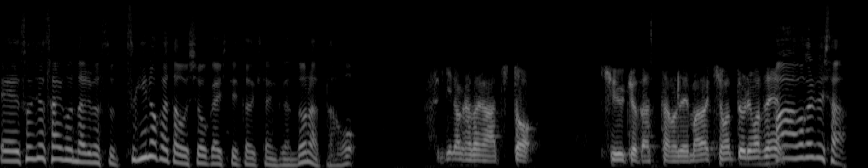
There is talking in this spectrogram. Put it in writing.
えーそれじゃあ最後になります。次の方を紹介していただきたいんですがどなたを？次の方がちょっと急遽だったので、まだ決まっておりません。ああわかりました。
